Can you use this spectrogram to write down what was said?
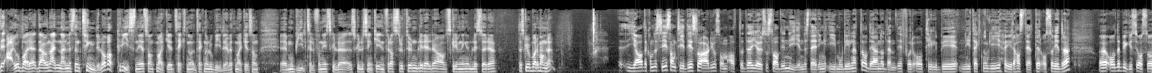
det er jo bare, det er jo nærmest en tyngdelov at prisene i et sånt marked, teknologidrevet marked som eh, mobiltelefoni, skulle, skulle synke. Infrastrukturen blir eldre, avskrivningen blir større. Det skulle jo bare mangle. Ja, det kan du si. Samtidig så er det jo sånn at det gjøres jo stadig nye investeringer i mobilnettet, og det er nødvendig for å tilby ny teknologi, høyere hastigheter osv. Eh, og det bygges jo også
